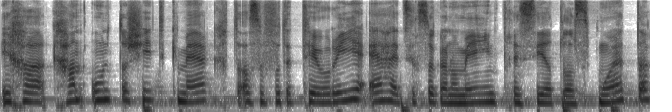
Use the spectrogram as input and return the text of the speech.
ich habe keinen Unterschied gemerkt, also von der Theorie. Er hat sich sogar noch mehr interessiert als die Mutter.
